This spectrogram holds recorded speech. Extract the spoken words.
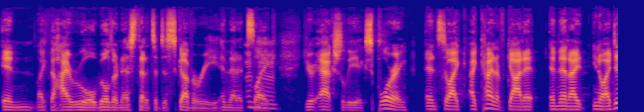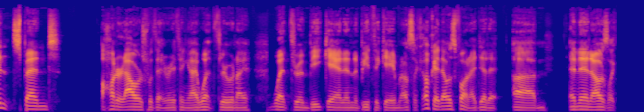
in like the Hyrule wilderness that it's a discovery and that it's mm-hmm. like you're actually exploring. And so I I kind of got it. And then I, you know, I didn't spend a hundred hours with it or anything. I went through and I went through and beat Ganon and beat the game. And I was like, okay, that was fun. I did it. Um, and then I was like,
